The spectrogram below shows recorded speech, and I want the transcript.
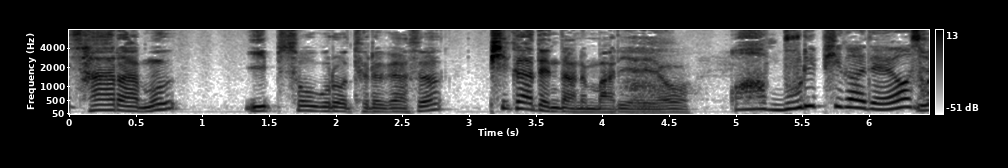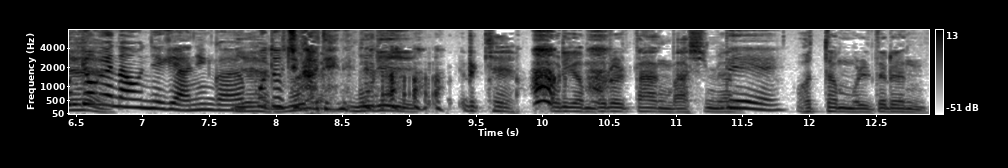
사람의 입 속으로 들어가서 피가 된다는 말이에요. 와, 물이 피가 돼요? 성경에 예. 나온 얘기 아닌가요? 예. 포도주가 되는. 물이 이렇게 우리가 물을 딱 마시면 네. 어떤 물들은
